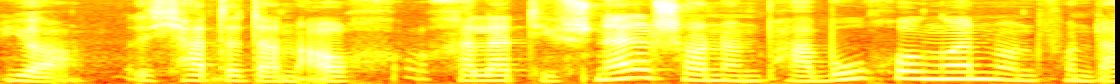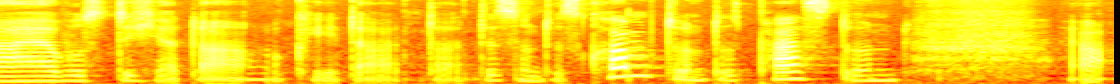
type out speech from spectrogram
ja, ich hatte dann auch relativ schnell schon ein paar Buchungen und von daher wusste ich ja da, okay, da, da das und das kommt und das passt und ja.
